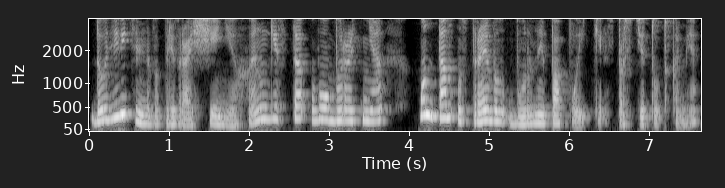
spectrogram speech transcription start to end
До удивительного превращения Хенгиста в оборотня он там устраивал бурные попойки с проститутками.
